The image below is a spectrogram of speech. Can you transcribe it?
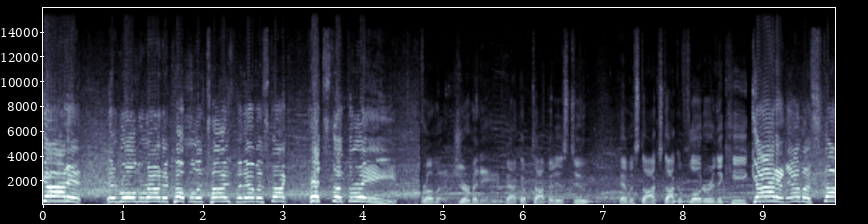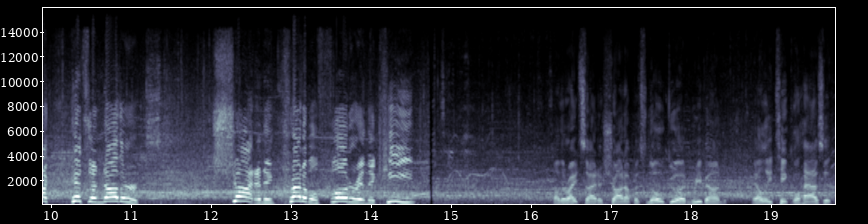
Got it! It rolled around a couple of times, but Emma Stock hits the three. From Germany. Back up top it is to Emma Stock. Stock a floater in the key. Got it! Emma Stock hits another shot. An incredible floater in the key. On the right side, a shot up. It's no good. Rebound. Ellie Tinkle has it.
